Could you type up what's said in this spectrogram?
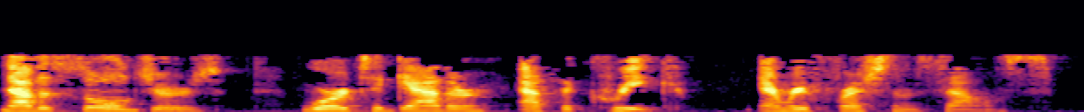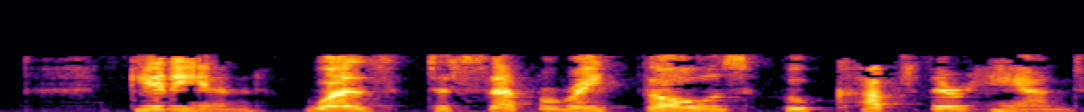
Now the soldiers were to gather at the creek and refresh themselves. Gideon was to separate those who cupped their hand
